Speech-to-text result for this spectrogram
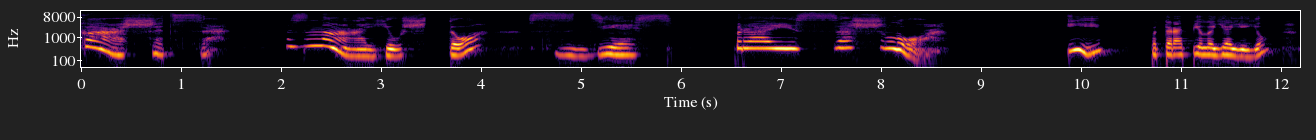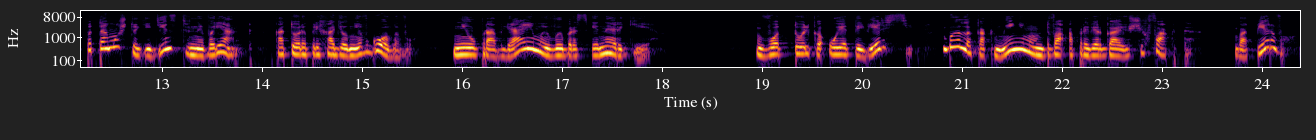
кажется, знаю, что здесь произошло. И поторопила я ее, потому что единственный вариант, который приходил мне в голову, неуправляемый выброс энергии. Вот только у этой версии было как минимум два опровергающих факта. Во-первых,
